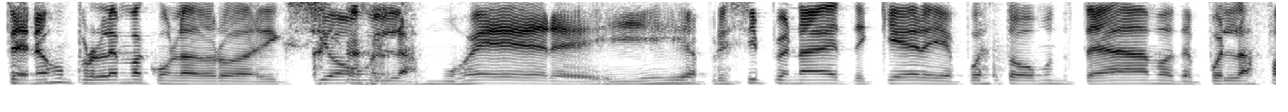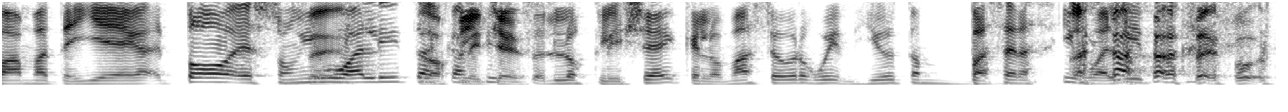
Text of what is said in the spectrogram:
Tenés un problema con la drogadicción y las mujeres y al principio nadie te quiere y después todo el mundo te ama, después la fama te llega. Todo eso son Sí, igualitas. los casi clichés. Los clichés, que lo más seguro Whitney Houston va a ser así igualito. Seguro.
